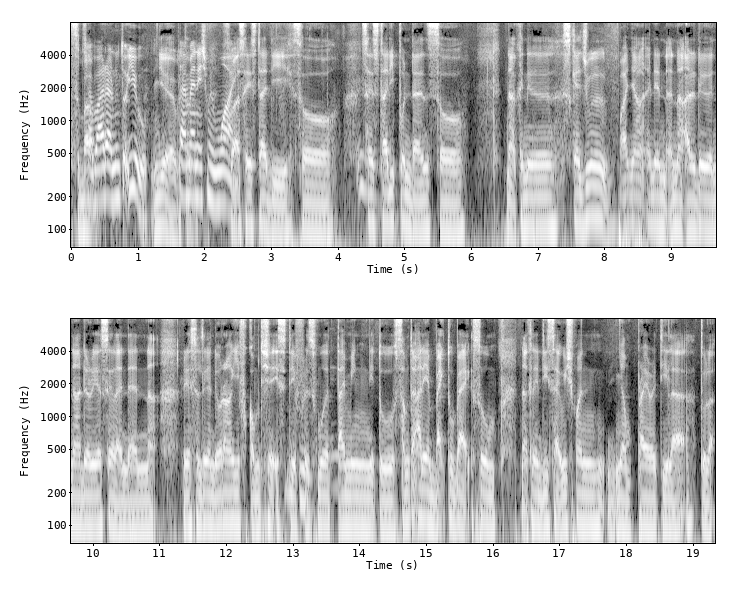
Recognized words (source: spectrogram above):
Sebab Cabaran untuk you. Ya yeah, betul. Time management why? Sebab saya study So Saya study pun dance So nak kena schedule banyak and then nak ada ada rehearsal and then nak rehearsal dengan orang lagi for competition is different semua. Timing need to sometimes ada yang back to back so nak kena decide which one yang priority lah tu lah.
